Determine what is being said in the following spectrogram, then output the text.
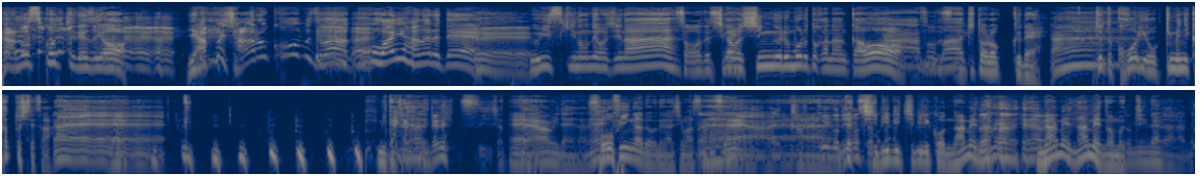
あのスコッチですよ。やっぱりシャーロック・ホームズはここワイン離れてえウイスキー飲んでほしいな。そうですね。しかもシングルモルトかなんかをまあちょっとロックであちょっと氷大きめにカットしてさ。ええええええみたいな感じでね。ついちゃったよみたいなね。フォーフィンガーでお願いしますね。ええかっこいいこと言いますよでちびりちびりこうなめなめなめ。なめ飲むって。いうながらね。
